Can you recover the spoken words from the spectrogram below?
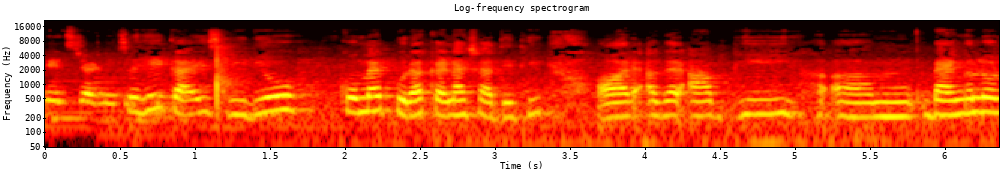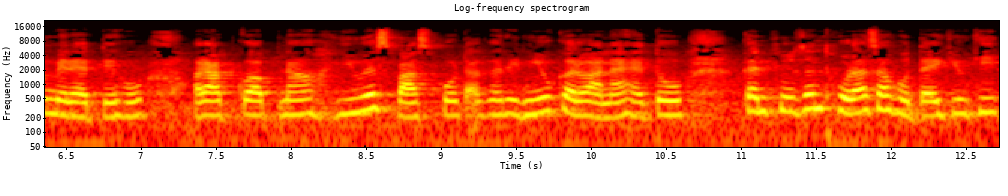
नेक्स्ट जर्नी तो ही गाइस वीडियो को मैं पूरा करना चाहती थी। और अगर आप भी बेंगलोर में रहते हो और आपको अपना यूएस पासपोर्ट अगर रिन्यू करवाना है तो कन्फ्यूज़न थोड़ा सा होता है, क्योंकि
